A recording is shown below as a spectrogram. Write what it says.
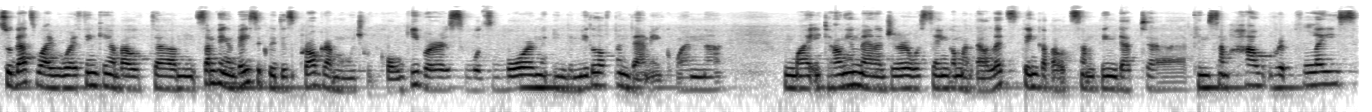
so that's why we were thinking about um, something. And basically, this program, which we call Givers, was born in the middle of pandemic when uh, my Italian manager was saying, "Oh, Magda, let's think about something that uh, can somehow replace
